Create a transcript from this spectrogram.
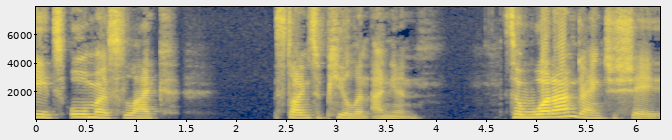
It's almost like starting to peel an onion. So what I'm going to share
